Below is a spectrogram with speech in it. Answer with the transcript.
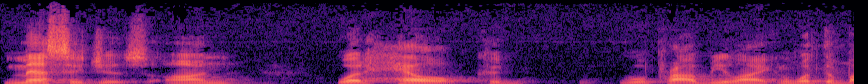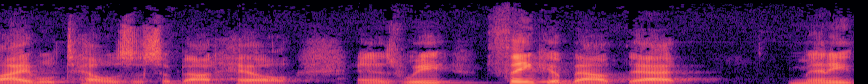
messages on what hell could will probably be like and what the Bible tells us about hell. And as we think about that, many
